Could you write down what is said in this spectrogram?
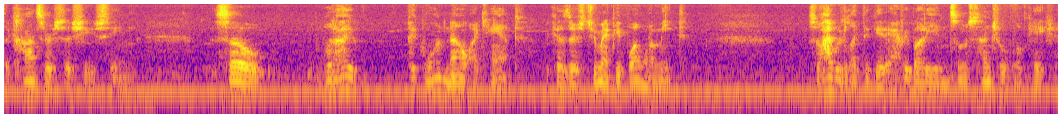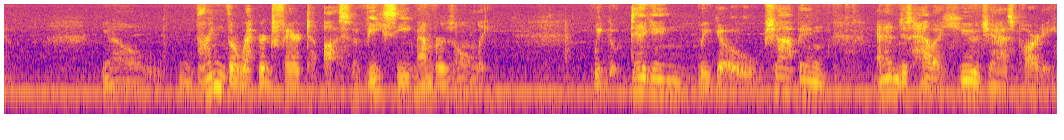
the concerts that she's seen. So, would I pick one? No, I can't, because there's too many people I want to meet. So I would like to get everybody in some central location. You know, bring the record fair to us, VC members only. We go digging, we go shopping, and then just have a huge ass party.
